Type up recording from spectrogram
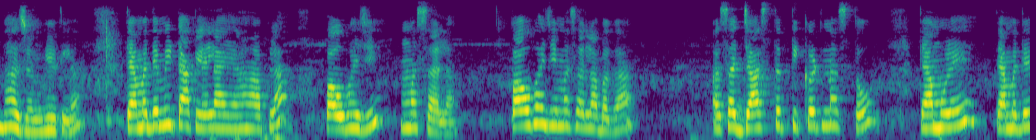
भाजून घेतलं. त्यामध्ये मी टाकलेला आहे हा आपला पावभाजी मसाला. पावभाजी मसाला बघा असा जास्त तिखट नसतो. त्यामुळे त्यामध्ये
